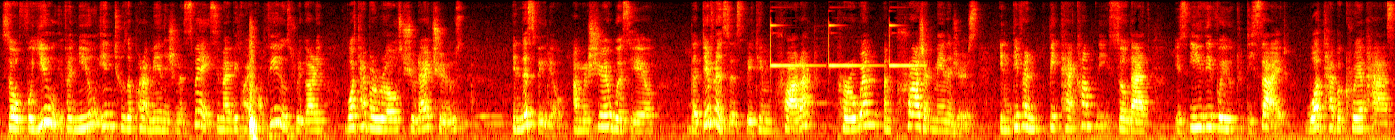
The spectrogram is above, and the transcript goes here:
So for you, if you're new into the product management space, you might be quite confused regarding what type of roles should I choose. In this video, I'm going to share with you the differences between product, program, and project managers in different big tech companies so that it's easy for you to decide what type of career path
